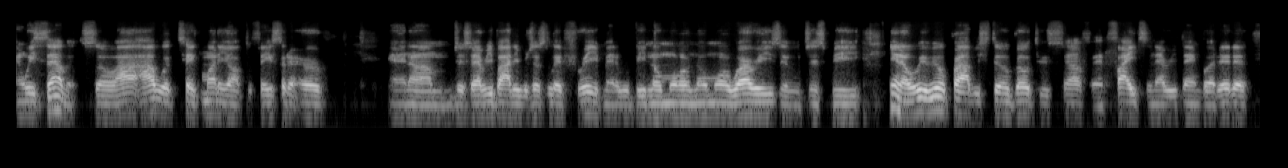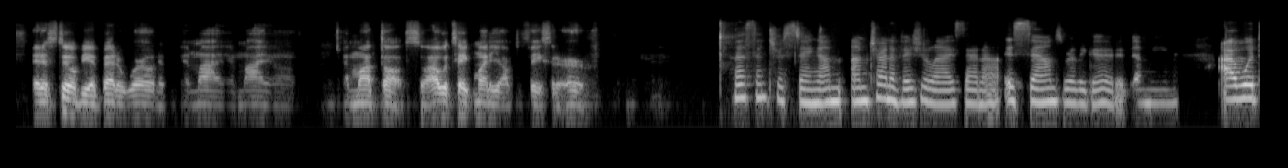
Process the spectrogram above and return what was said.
and we sell it. So I, I would take money off the face of the earth and um, just everybody would just live free, man. It would be no more, no more worries. It would just be, you know, we will probably still go through stuff and fights and everything, but it'll it'll still be a better world in, my in my um, in my thoughts. So I would take money off the face of the earth. That's interesting. I'm I'm trying to visualize that. Uh, it sounds really good. I mean, I would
